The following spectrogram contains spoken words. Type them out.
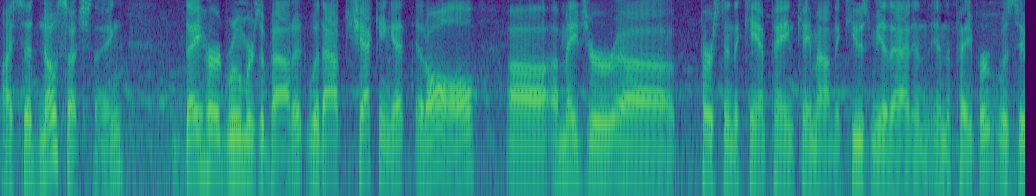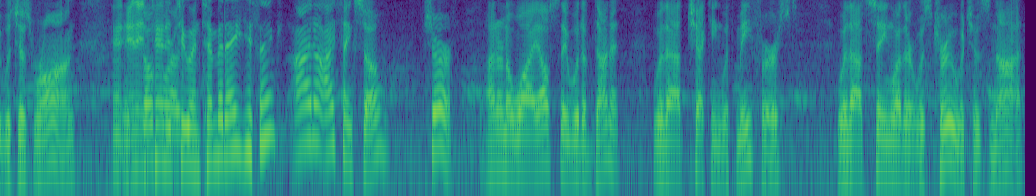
I said no such thing. They heard rumors about it without checking it at all. Uh, a major uh, person in the campaign came out and accused me of that in, in the paper. It was it was just wrong and, and, and so intended far, to intimidate? You think? I don't, I think so. Sure. I don't know why else they would have done it without checking with me first, without seeing whether it was true, which was not.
